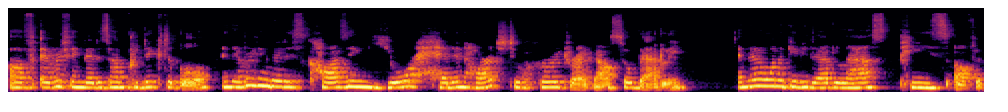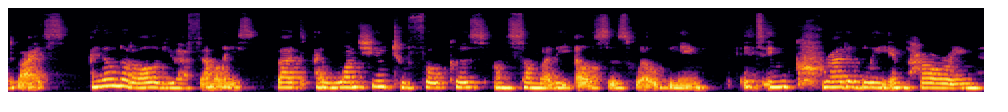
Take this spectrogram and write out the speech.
of everything that is unpredictable, and everything that is causing your head and heart to hurt right now so badly. And then I want to give you that last piece of advice. I know not all of you have families, but I want you to focus on somebody else's well being. It's incredibly empowering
